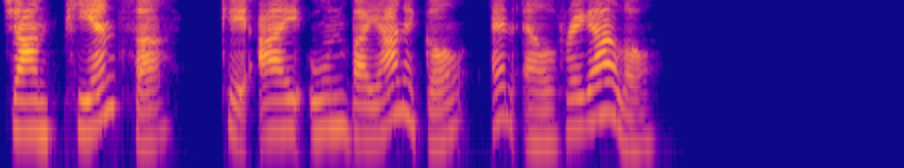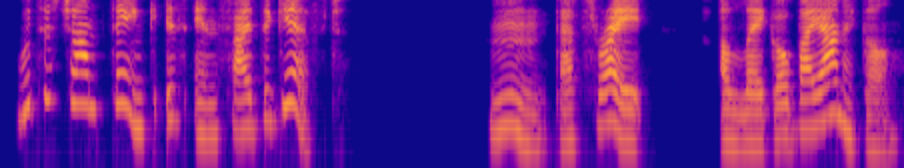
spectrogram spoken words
John piensa que hay un bionicle en el regalo. What does John think is inside the gift? Hmm, that's right, a Lego Bionicle.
